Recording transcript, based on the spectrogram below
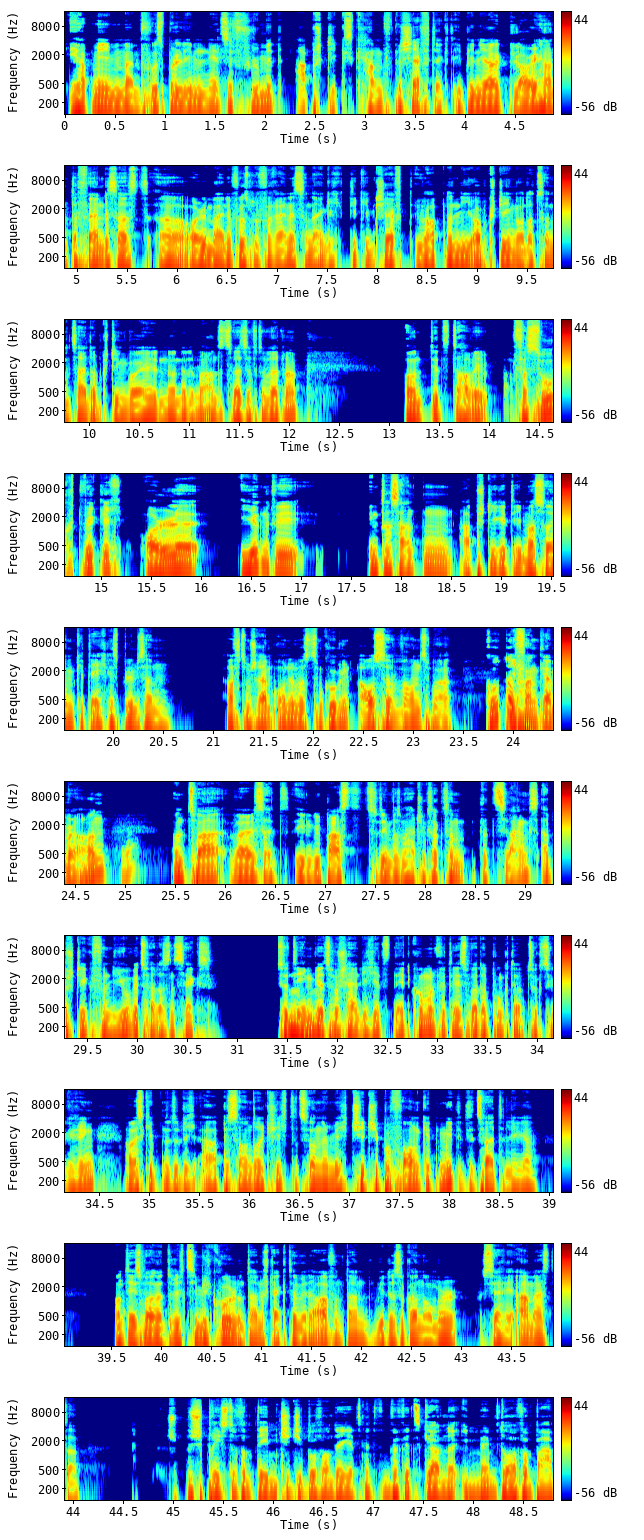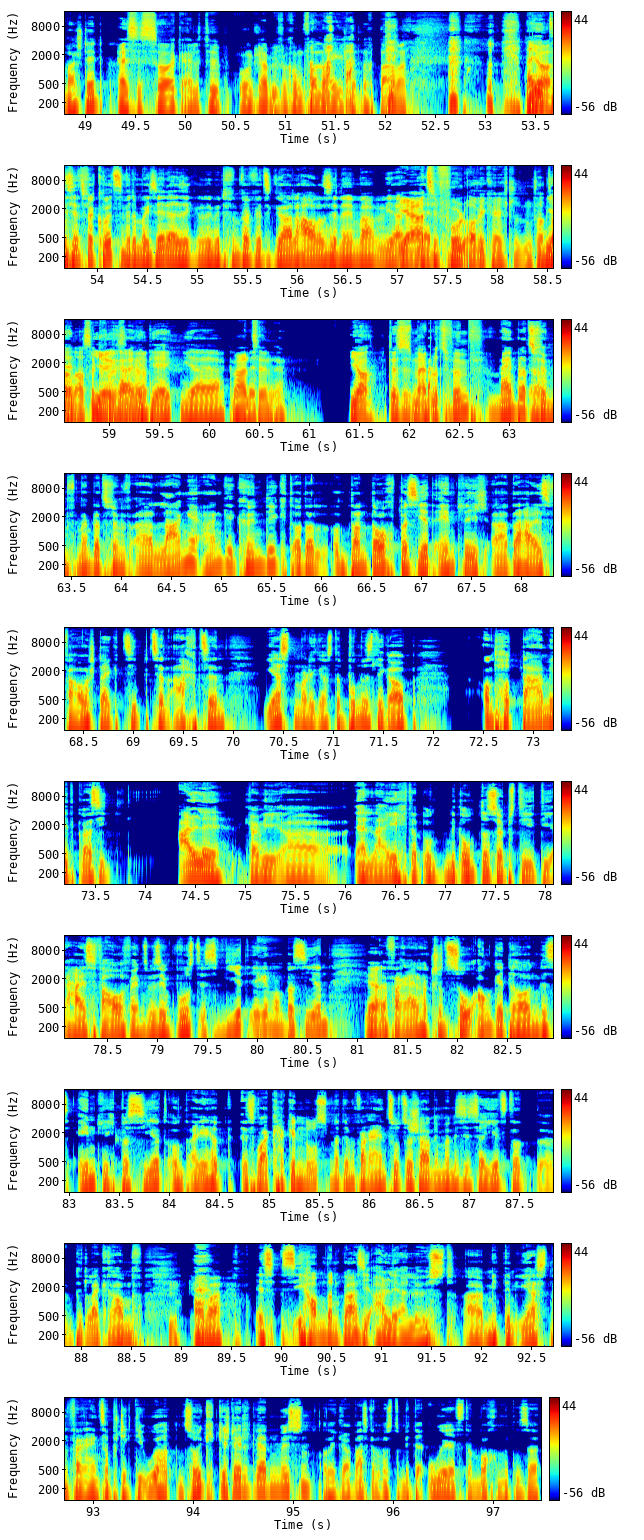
ich habe mich in meinem Fußballleben nicht so viel mit Abstiegskampf beschäftigt. Ich bin ja Glory Hunter Fan, das heißt, äh, alle meine Fußballvereine sind eigentlich dick im Geschäft, überhaupt noch nie abgestiegen oder zu einer Zeit abgestiegen, weil ich noch nicht einmal ansatzweise auf der Welt war. Und jetzt habe ich versucht, wirklich alle irgendwie interessanten Abstiege, die mir so im Gedächtnis geblieben sind, aufzuschreiben, ohne was zum googeln, außer wann es war. Gut, Ich fange gleich mal an. Ja. Und zwar, weil es halt irgendwie passt zu dem, was wir heute schon gesagt haben, der Zwangsabstieg von Juve 2006. Zu dem Mhm. wird es wahrscheinlich jetzt nicht kommen, für das war der Punkteabzug zu gering. Aber es gibt natürlich eine besondere Geschichte dazu, nämlich Gigi Buffon geht mit in die zweite Liga. Und das war natürlich ziemlich cool. Und dann steigt er wieder auf und dann wird er sogar nochmal Serie A-Meister. Sp- Sprichst du von dem Gigi Buffon, der jetzt mit 45 Jahren noch immer im Tor von Parma steht? Es ist so ein geiler Typ. Unglaublich. Warum fahren wir eigentlich nicht nach Parma? Nein, Ja. ich hab das jetzt vor kurzem wieder mal gesehen, also mit 45 Jahren haut er sich nicht mehr wie, Ja, er hat sich voll abgeköchtelt und hat dann. Irrer Ja. in die Ecken, ja, ja. komplett, Wahnsinn. Ja. Ja, das ist mein Platz 5. Mein Platz Ja. 5, mein Platz 5, äh, lange angekündigt oder und dann doch passiert endlich, äh, der HSV steigt 17, 18 erstmalig aus der Bundesliga ab und hat damit quasi alle, glaube ich, äh, erleichtert und mitunter selbst die, die HSV-Fans, weil sie haben gewusst, es wird irgendwann passieren. Ja. Der Verein hat schon so angetragen, dass endlich passiert und eigentlich hat, es war kein Genuss mehr dem Verein zuzuschauen. Ich meine, es ist ja jetzt ein, ein bisschen ein Krampf, aber es, sie haben dann quasi alle erlöst äh, mit dem ersten Vereinsabstieg. Die Uhr hat dann zurückgestellt werden müssen. Oder ich glaube, nicht, was du mit der Uhr jetzt da machen, mit dieser,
